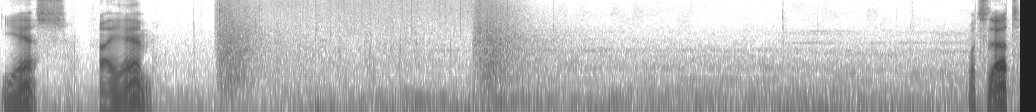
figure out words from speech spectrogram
Yes, I am. What's that?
